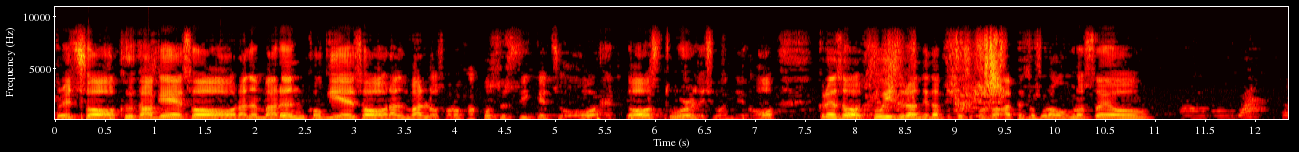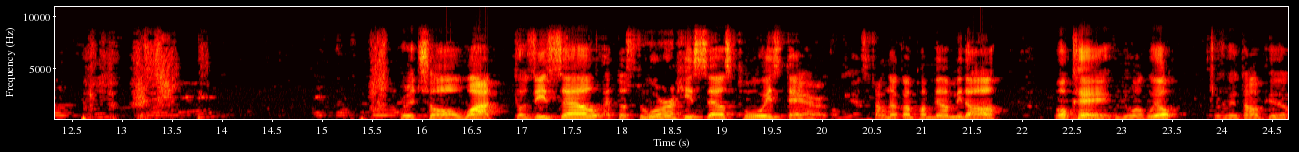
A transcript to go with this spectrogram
그렇죠. 그 가게에서 라는 말은 거기에서 라는 말로 서로 바꿔 쓸 수 있겠죠. at the store 대신 왔네요. 그래서 toys라는 대답 듣고 싶어서 앞에서 뭐라고 물었어요? 그렇죠. What does he sell at the store? He sells toys there. 거기에서 장난감 판매합니다. 오케이. 훌륭하고요. 계속해서 다음 표현.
